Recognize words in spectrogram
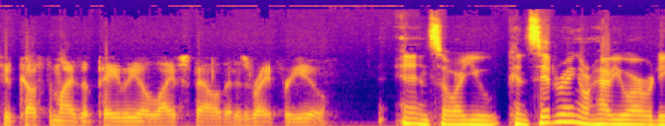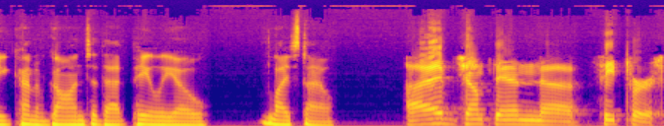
to customize a paleo lifestyle that is right for you. And so, are you considering, or have you already kind of gone to that paleo lifestyle? I've jumped in uh, feet first.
